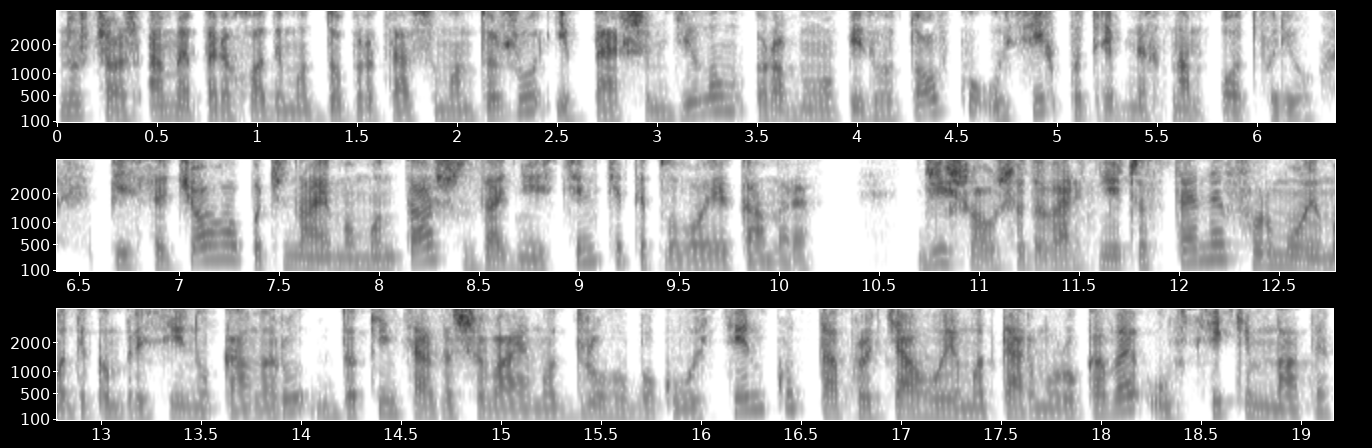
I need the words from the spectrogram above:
Ну що ж, а ми переходимо до процесу монтажу і першим ділом робимо підготовку усіх потрібних нам отворів, після чого починаємо монтаж задньої стінки теплової камери. Дійшовши до верхньої частини, формуємо декомпресійну камеру, до кінця зашиваємо другу бокову стінку та протягуємо терморукави у всі кімнати.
